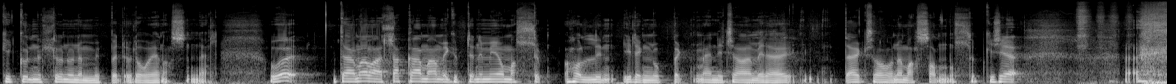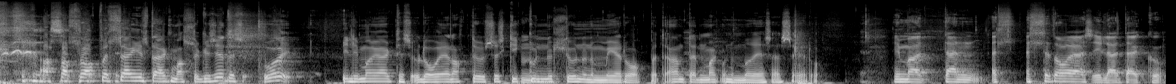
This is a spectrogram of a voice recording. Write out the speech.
Kikkunnullu nunemmippat ulojanarsinnaal. Ua аллаққаамаам египтанимиумарлу холлин илангуппак манитарамила тааксоруна марсарнерлуп кися ассарлуарпаллаангил таак марлу кися тас уа илимагаак тас улорианартууссас киккуннуллуун унаммигалуарпат аам танмак унаммериасаассагалуар имма тан аллаториас ила таакку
